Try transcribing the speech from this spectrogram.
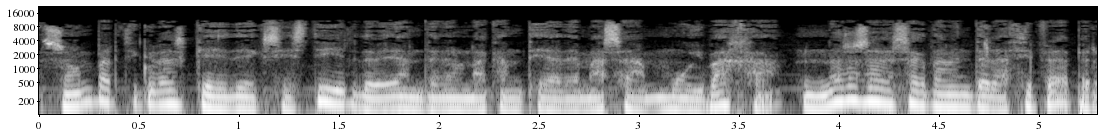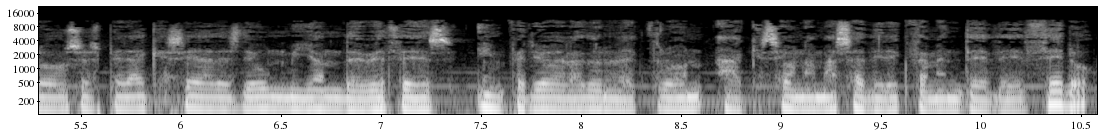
Son partículas que de existir deberían tener una cantidad de masa muy baja. No se sabe exactamente la cifra, pero se espera que sea desde un millón de veces inferior a la de un electrón a que sea una masa directamente de cero.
